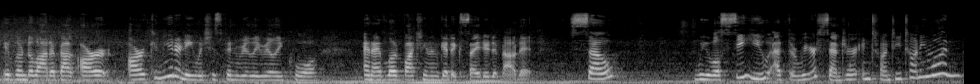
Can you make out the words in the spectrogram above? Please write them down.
They've learned a lot about our, our community, which has been really, really cool. And I've loved watching them get excited about it. So we will see you at the Reher Center in 2021.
